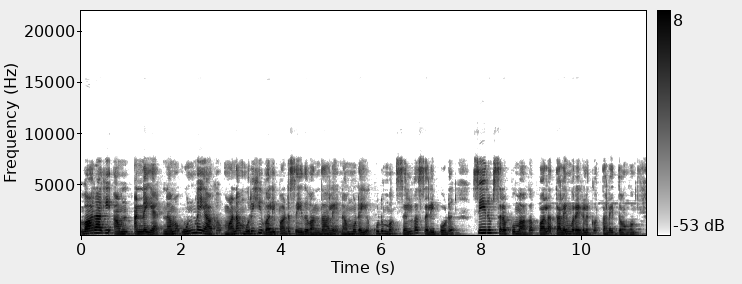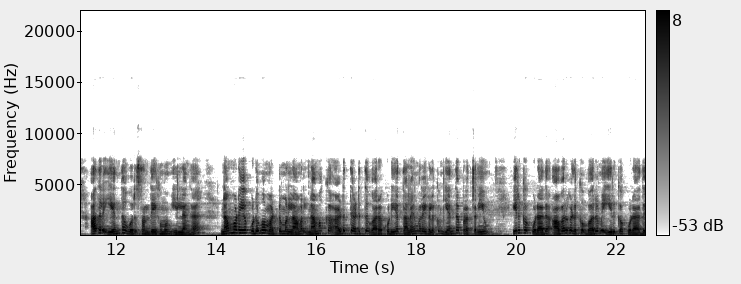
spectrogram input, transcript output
வாராகி அம் அன்னைய நம்ம உண்மையாக மனமுருகி வழிபாடு செய்து வந்தாலே நம்முடைய குடும்பம் செல்வ செழிப்போடு சீரும் சிறப்புமாக பல தலைமுறைகளுக்கும் தலை தோங்கும். அதில் எந்த ஒரு சந்தேகமும் இல்லைங்க. நம்முடைய குடும்பம் மட்டுமல்லாமல் நமக்கு அடுத்தடுத்து வரக்கூடிய தலைமுறைகளுக்கும் எந்த பிரச்சனையும் இருக்கக்கூடாது. அவர்களுக்கு வறுமை இருக்கக்கூடாது.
